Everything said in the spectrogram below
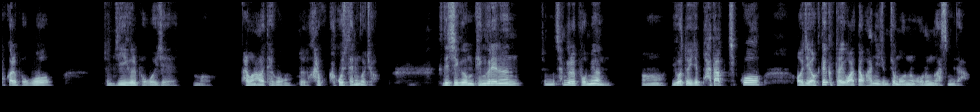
효과를 보고 좀 이익을 보고 이제 뭐 팔고 나가도 되고 또 갖고, 갖고 있어도 되는 거죠. 근데 지금 빙그레는 좀 3개월 보면 어, 이것도 이제 바닥 찍고 어제 역대급 더위가 왔다고 하니 좀, 좀 오늘 오른 것 같습니다.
